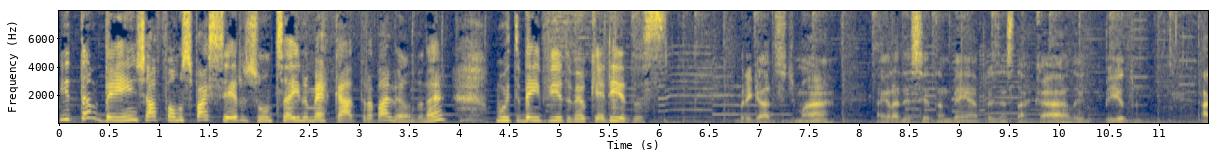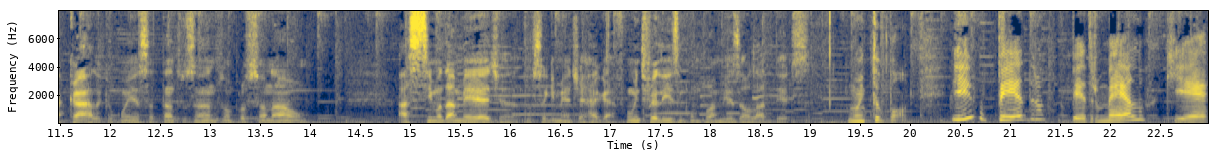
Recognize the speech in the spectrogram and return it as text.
e também já fomos parceiros juntos aí no mercado trabalhando, né? Muito bem-vindo, meu queridos. Obrigado, Sidmar. Agradecer também a presença da Carla e do Pedro. A Carla, que eu conheço há tantos anos, é um profissional acima da média no segmento de RH. Fico muito feliz em compor a mesa ao lado deles. Muito bom. E o Pedro, Pedro Melo, que é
